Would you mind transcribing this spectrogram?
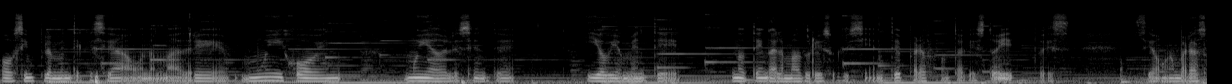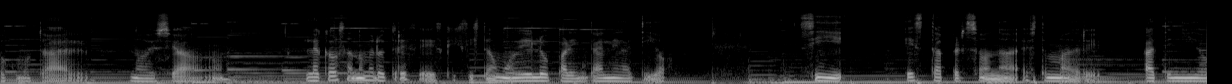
O simplemente que sea una madre muy joven, muy adolescente y obviamente no tenga la madurez suficiente para afrontar esto y pues sea un embarazo como tal no deseado, ¿no? La causa número 13 es que exista un modelo parental negativo. Si esta persona, esta madre, ha tenido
